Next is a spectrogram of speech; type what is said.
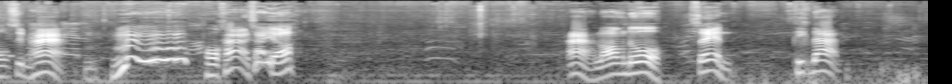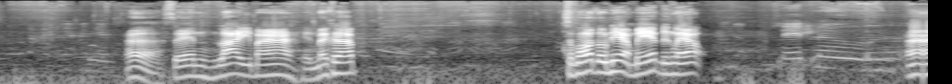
หกสิบห้าหกห้าใช่เหรออะลองดูเส้นพลิกด้านเออเส้นไล่มาเห็นไหมครับ เฉพาะตรงเนี้ยเมตรหนึ่งแล้ว เมตรหนึ่งอะ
